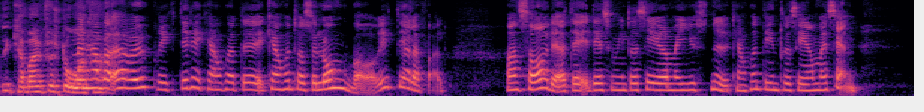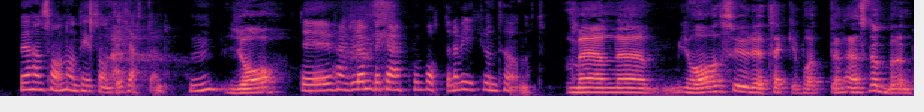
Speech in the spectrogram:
det kan man ju förstå. Men han var, han var uppriktig det kanske att det kanske inte var så långvarigt i alla fall. Han sa det att det, det som intresserar mig just nu kanske inte intresserar mig sen. Men han sa någonting sånt i chatten. Mm. Ja, Det, han glömde kanske bort det när vi gick runt hörnet. Men eh, jag ser ju det tecken på att den här snubben,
